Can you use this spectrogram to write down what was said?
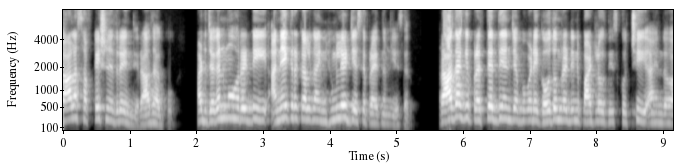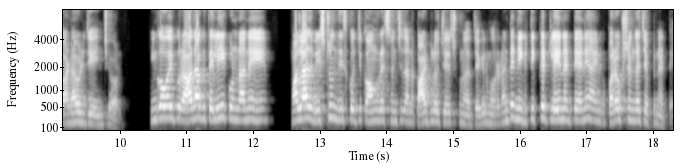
చాలా సఫకేషన్ ఎదురైంది రాధాకు. అటు జగన్మోహన్ రెడ్డి అనేక రకాలుగా ఆయన హ్యూమిలేట్ చేసే ప్రయత్నం చేశారు. రాధాకి ప్రత్యర్థి అని చెప్పబడే గౌతమ్ రెడ్డిని పార్టీలోకి తీసుకొచ్చి ఆయన అడావిడి చేయించేవాడు. ఇంకోవైపు రాధాకు తెలియకుండానే మళ్ళా అది విష్ణుని తీసుకొచ్చి కాంగ్రెస్ నుంచి తన పార్టీలో చేర్చుకున్నారు జగన్మోహన్ రెడ్డి. అంటే నీకు టికెట్ లేనట్టే అని ఆయనకు పరోక్షంగా చెప్పినట్టే.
